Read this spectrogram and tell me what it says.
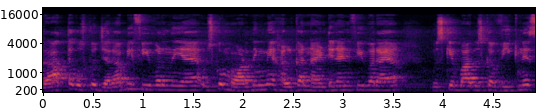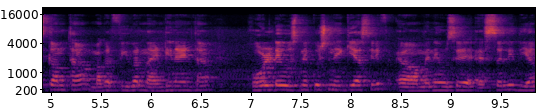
रात तक उसको ज़रा भी फीवर नहीं आया। उसको मॉर्निंग में हल्का 99 फीवर आया। उसके बाद उसका वीकनेस कम था मगर फीवर 99 था। होल डे उसने कुछ नहीं किया सिर्फ़ आ, मैंने उसे एसएल ही दिया।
